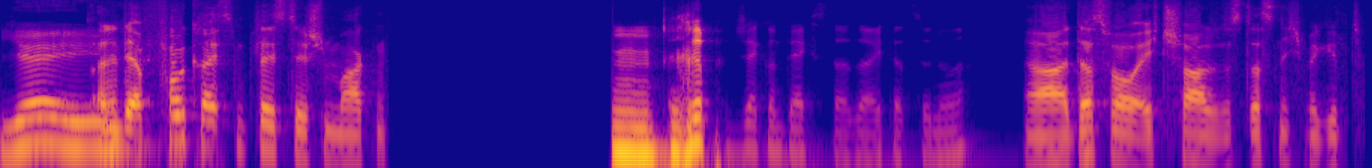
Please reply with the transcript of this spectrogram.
Yay! Eine der erfolgreichsten PlayStation-Marken. Mhm. RIP Jack und Dexter, sage ich dazu nur. Ja, das war auch echt schade, dass das nicht mehr gibt.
